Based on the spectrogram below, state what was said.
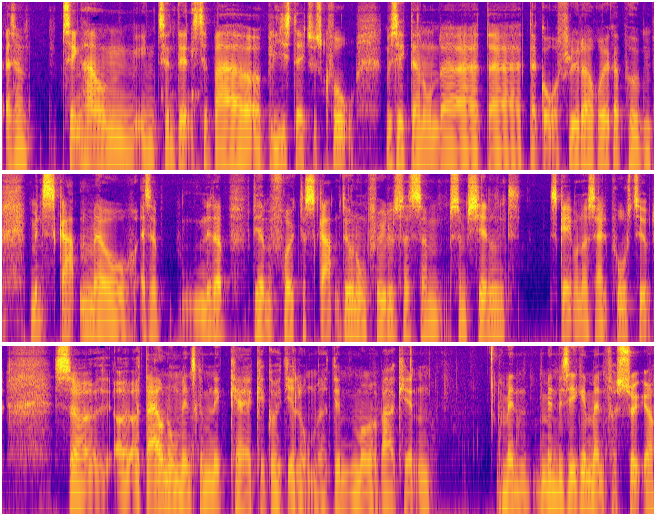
Altså, ting har jo en, en tendens til bare at, blive status quo, hvis ikke der er nogen, der, der, der går og flytter og rykker på dem. Men skammen er jo, altså netop det her med frygt og skam, det er jo nogle følelser, som, som sjældent skaber noget særligt positivt. Så, og, og der er jo nogle mennesker, man ikke kan, kan gå i dialog med. Det må man bare kende. Men, men hvis ikke man forsøger,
